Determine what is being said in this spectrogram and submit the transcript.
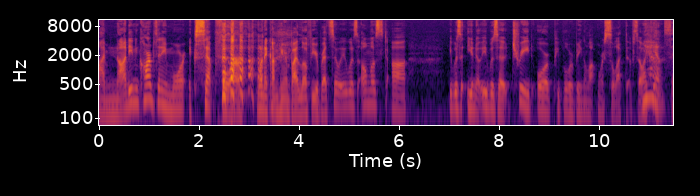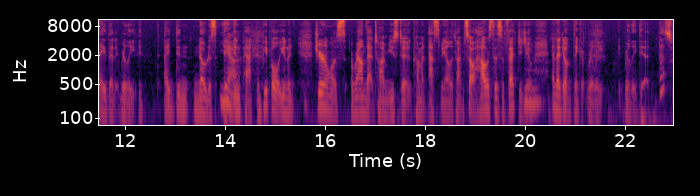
I'm not eating carbs anymore, except for when I come here and buy a loaf of your bread. So it was almost, uh, it was you know, it was a treat, or people were being a lot more selective. So I can't say that it really, it, I didn't notice an Yeah. impact. And people, you know, journalists around that time used to come and ask me all the time. So how has this affected you? Mm-hmm. And I don't think it really, it really did. That's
